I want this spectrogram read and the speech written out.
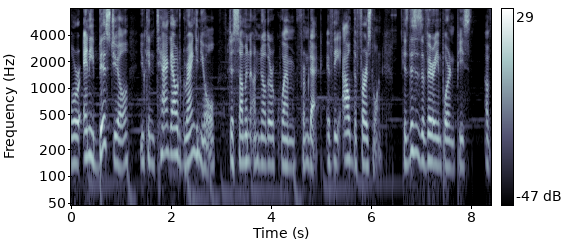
or any Bystial, you can tag out Granguignol to summon another Quem from deck, if they out the first one, because this is a very important piece of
